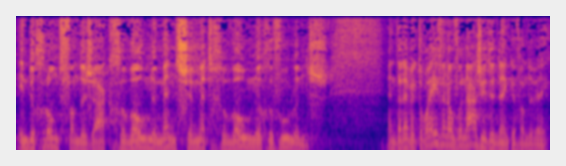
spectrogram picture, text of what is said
in de grond van de zaak, gewone mensen met gewone gevoelens. En daar heb ik toch even over na zitten denken van de week.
